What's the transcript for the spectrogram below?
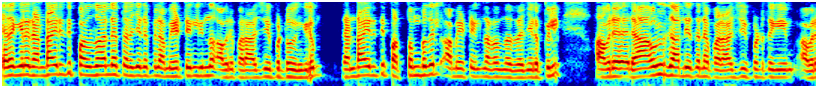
ഏതെങ്കിലും രണ്ടായിരത്തി പതിനാലിലെ തെരഞ്ഞെടുപ്പിൽ അമേഠിയിൽ നിന്ന് അവർ പരാജയപ്പെട്ടുവെങ്കിലും രണ്ടായിരത്തി പത്തൊമ്പതിൽ അമേഠിയിൽ നടന്ന തെരഞ്ഞെടുപ്പിൽ അവർ രാഹുൽ ഗാന്ധിയെ തന്നെ പരാജയപ്പെടുത്തുകയും അവർ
